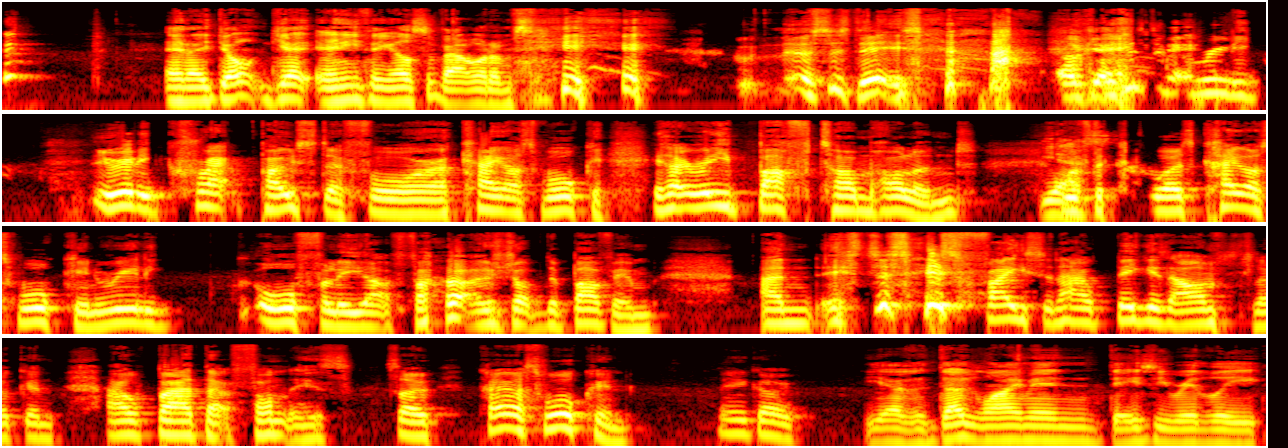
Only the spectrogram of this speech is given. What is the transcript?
and I don't get anything else about what I'm seeing. That's just it. Okay. it's just a really, really crap poster for Chaos Walking. It's like really buff Tom Holland Yes. with the words Chaos Walking really awfully like, photoshopped above him. And it's just his face and how big his arms look and how bad that font is. So, Chaos Walking. There you go. Yeah, the Doug Liman, Daisy Ridley,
